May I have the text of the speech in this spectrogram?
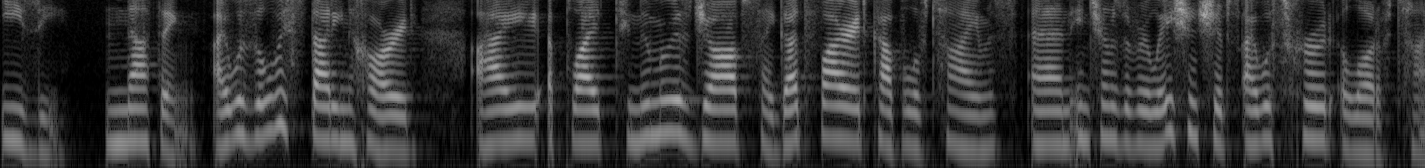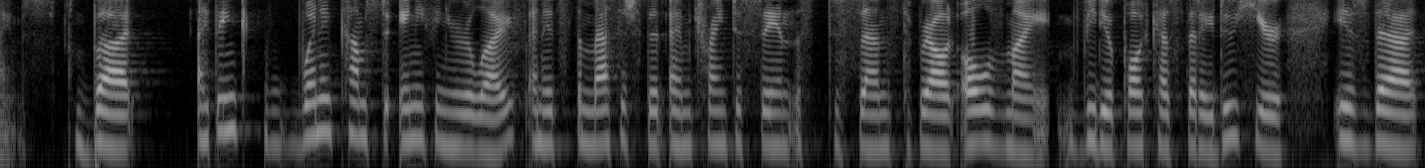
easy nothing i was always studying hard I applied to numerous jobs. I got fired a couple of times. And in terms of relationships, I was hurt a lot of times. But I think when it comes to anything in your life, and it's the message that I'm trying to send to send throughout all of my video podcasts that I do here, is that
